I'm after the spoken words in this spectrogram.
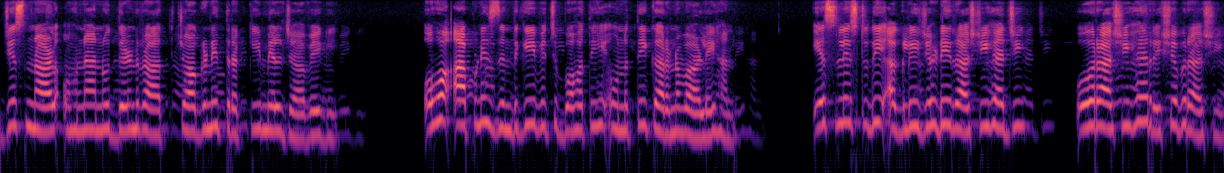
ਜਿਸ ਨਾਲ ਉਹਨਾਂ ਨੂੰ ਦਿਨ ਰਾਤ ਚੌਗਣੀ ਤਰੱਕੀ ਮਿਲ ਜਾਵੇਗੀ। ਉਹ ਆਪਣੀ ਜ਼ਿੰਦਗੀ ਵਿੱਚ ਬਹੁਤ ਹੀ ਉન્નਤੀ ਕਰਨ ਵਾਲੇ ਹਨ। ਇਸ ਲਿਸਟ ਦੀ ਅਗਲੀ ਜਿਹੜੀ ਰਾਸ਼ੀ ਹੈ ਜੀ, ਉਹ ਰਾਸ਼ੀ ਹੈ ਰਿਸ਼ਭ ਰਾਸ਼ੀ।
